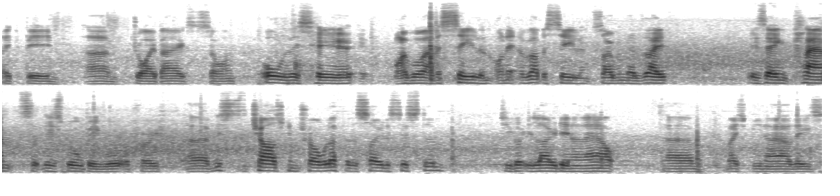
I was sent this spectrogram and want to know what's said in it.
They could be in um, dry bags and so on. All of this here I will have a sealant on it, a rubber sealant, so when the vape is then clamped, this will be waterproof. Um, this is the charge controller for the solar system. So you've got your load in and out. Um, basically, you know how these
